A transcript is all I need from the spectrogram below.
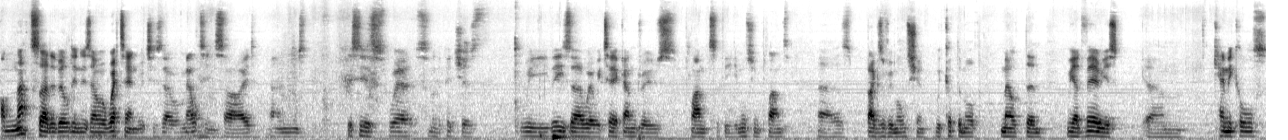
on that side of the building is our wet end, which is our melting side, and this is where some of the pictures we these are where we take Andrew's plant, the emulsion plant, as bags of emulsion. We cut them up, melt them. We had various um, chemicals,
